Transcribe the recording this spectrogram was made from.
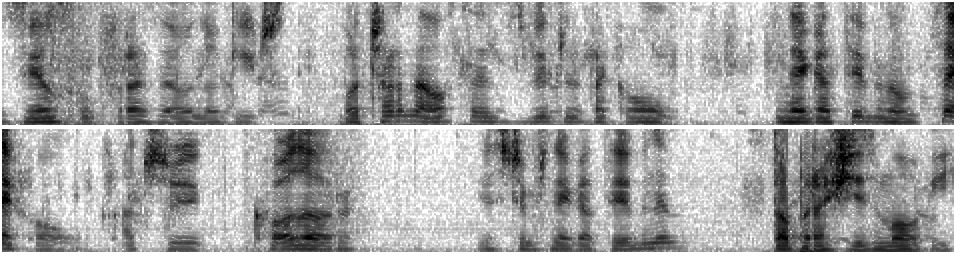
związków frazeologicznych. Bo czarna owca jest zwykle taką negatywną cechą, a czy kolor jest czymś negatywnym? Stop rasizmowi.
